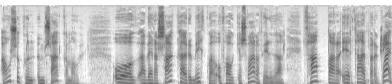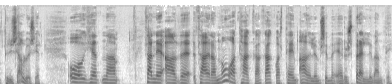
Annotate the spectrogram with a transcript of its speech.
ásökun um sakamál. Og að vera sakaður um eitthvað og fá ekki að svara fyrir það það er, það er bara glæpur í sjálfu sér. Og hérna Þannig að uh, það er að nóg að taka gagvart þeim aðlum sem eru sprellivandi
